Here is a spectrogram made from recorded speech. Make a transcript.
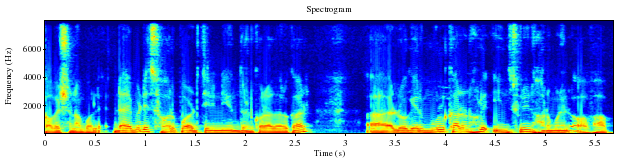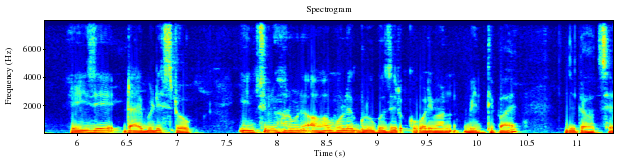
গবেষণা বলে। ডায়াবেটিস হওয়ার পর চিনি নিয়ন্ত্রণ করা দরকার। রোগের মূল কারণ হলো ইনসুলিন হরমোনের অভাব। এই যে ডায়াবেটিস রোগ, ইনসুলিন হরমোনের অভাব হলে গ্লুকোজের পরিমাণ বৃদ্ধি পায়, যেটা হচ্ছে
